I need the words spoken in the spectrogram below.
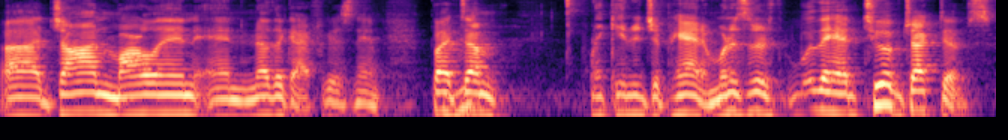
uh, John Marlin, and another guy, I forget his name. But Mm-hmm. um, they came to Japan, and what is their? They had two objectives:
